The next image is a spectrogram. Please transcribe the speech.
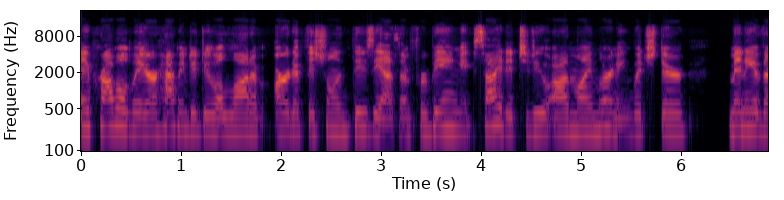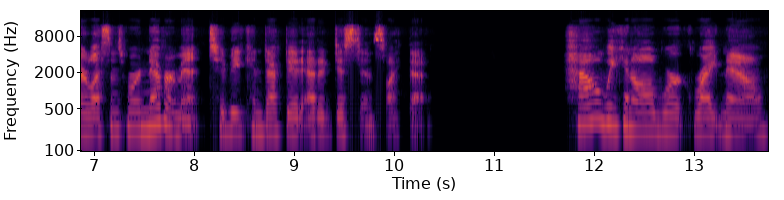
they probably are having to do a lot of artificial enthusiasm for being excited to do online learning, which their many of their lessons were never meant to be conducted at a distance like that. How we can all work right now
